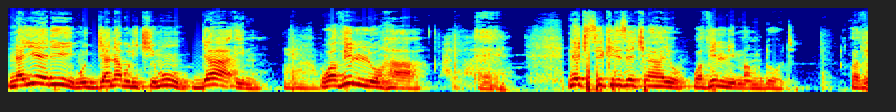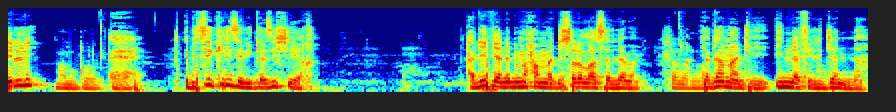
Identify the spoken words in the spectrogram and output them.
Naye eri mu jjana buli kimu daimu. Wadhilluha. Eh. n'ekisiikirize kyayo wadhilli mamdud wadhilli? Eh, ebisiikirize bigazi sheekha hadithi ya nabi muhammadi salllah sallama yagamba nti inna fi ljanna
